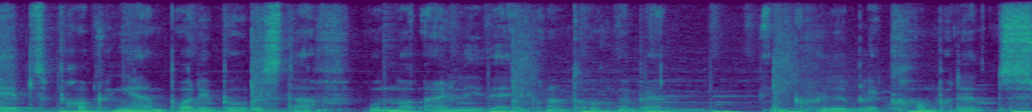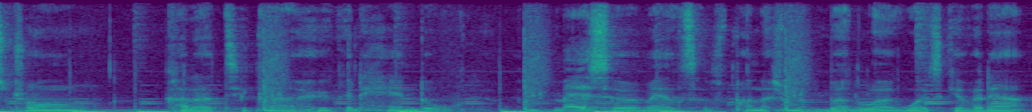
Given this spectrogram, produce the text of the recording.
abs popping out, bodybuilder stuff. Well, not only that, but I'm talking about incredibly competent, strong karateka who could handle massive amounts of punishment, but likewise give it out.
